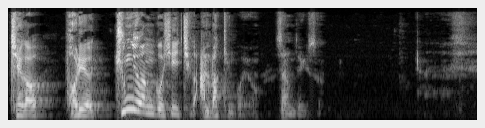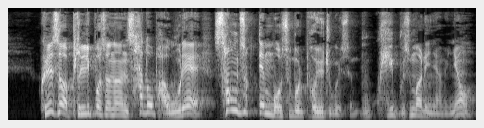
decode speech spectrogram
제가 버려 중요한 것이 지금 안 박힌 거예요. 이 사람들에게서. 그래서 빌립보서는 사도 바울의 성숙된 모습을 보여주고 있어요. 그게 무슨 말이냐면요.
